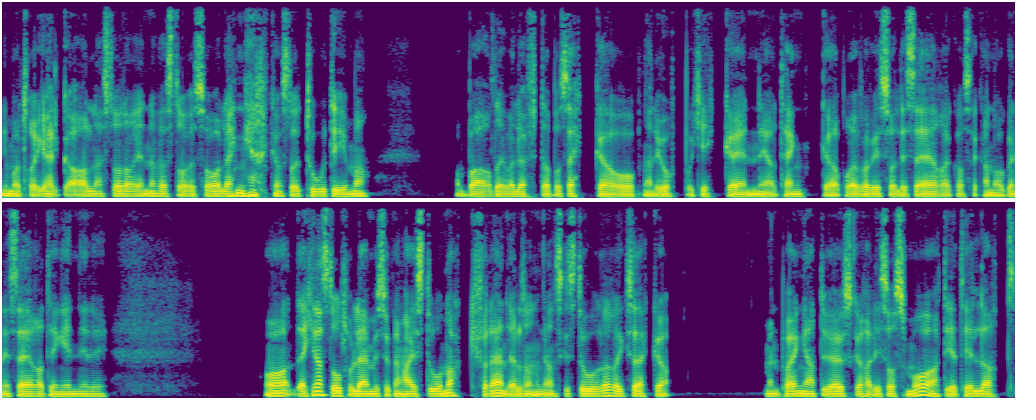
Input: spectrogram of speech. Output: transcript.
De må tro jeg er helt gal når jeg står der inne, for jeg står jo så lenge, jeg kan stå i to timer og bare drive og løfte på sekker og åpne de opp og kikke inni og tenke og prøve å visualisere hvordan jeg kan organisere ting inni de. Og det er ikke noe stort problem hvis du kan ha ei stor nok, for det er en del sånne ganske store ryggsekker men poenget er at du òg skal ha de så små at de er tillatt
